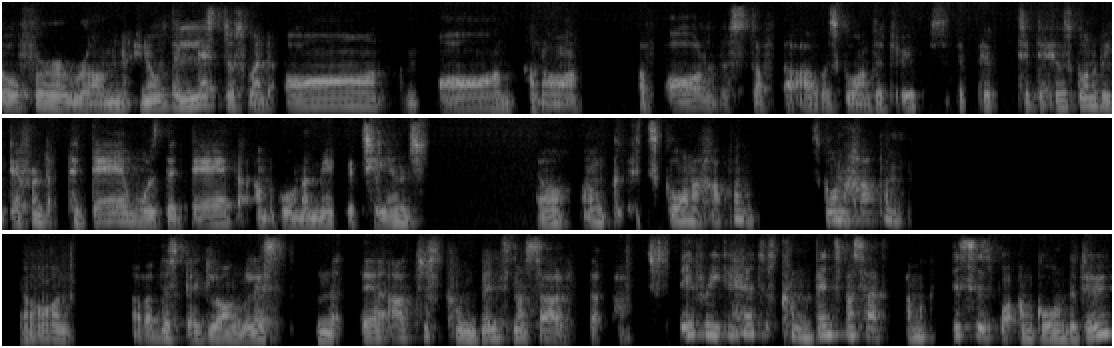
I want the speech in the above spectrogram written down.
Go for a run. You know, the list just went on and on and on of all of the stuff that I was going to do. It, it, today it was going to be different. Today was the day that I'm going to make the change. You know, I'm, it's going to happen. It's going to happen. You know, and I have this big long list, and then I'll just convince myself that i just every day I just convince myself I'm this is what I'm going to do.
